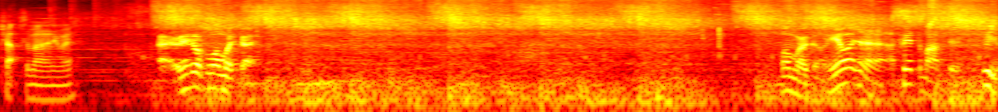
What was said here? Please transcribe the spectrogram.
chop some out anyway. Alright, we're gonna go for one more try. One more go. You know what? No, no, no. I forget the monsters. Speed.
